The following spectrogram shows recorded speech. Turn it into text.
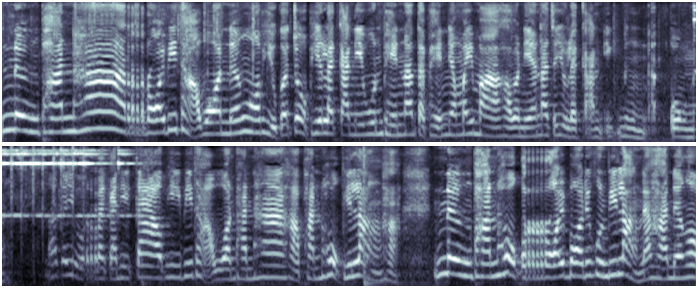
1,500 พี่ถาวรเนื้องอผิวกระจกพี่รายการนี้วุ้นเพ้นท์นะ แต่เพ้นท์ยังไม่มาค่ะวันนี้น่าจะอยู่รายการอีกหนึ่งองค์นะน่าจะอยู่รายการที่9พี่พี่ถาวรพันห้าค่ะพันหกพี่หลังค่ะ1,600บอที่คุณพี่หลังนะคะ เนื้องอ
